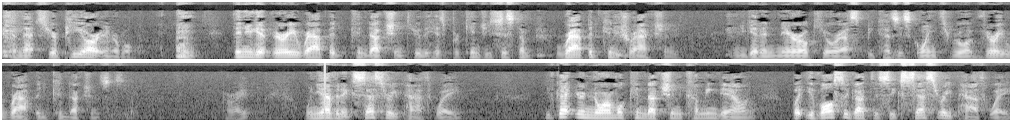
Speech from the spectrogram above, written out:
And that's your PR interval. then you get very rapid conduction through the His-Purkinje system, rapid contraction, and you get a narrow QRS because it's going through a very rapid conduction system. All right? When you have an accessory pathway, you've got your normal conduction coming down, but you've also got this accessory pathway,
